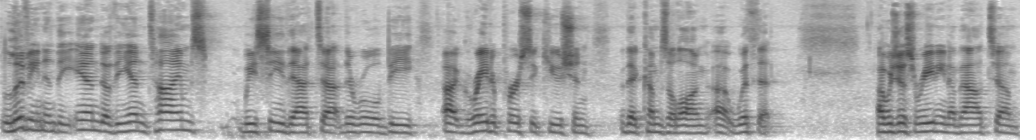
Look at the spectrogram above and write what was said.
living in the end of the end times, we see that uh, there will be uh, greater persecution that comes along uh, with it. I was just reading about um,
